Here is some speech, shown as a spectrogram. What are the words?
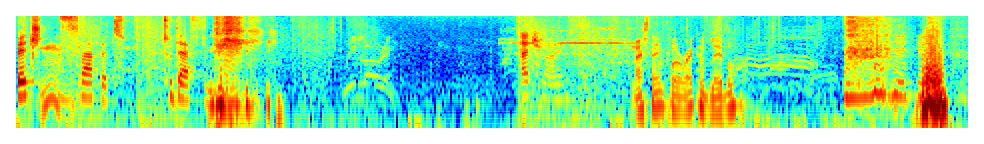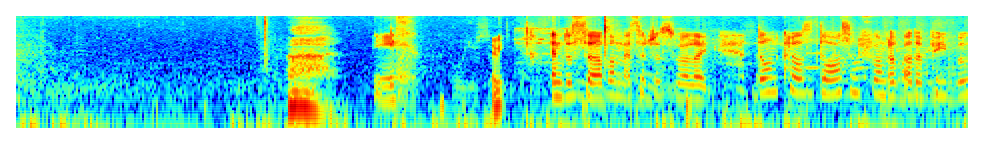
Bitch, Mm. slap it. To death. I tried. nice name for a record label. And the server messages were like, don't close doors in front of other people.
